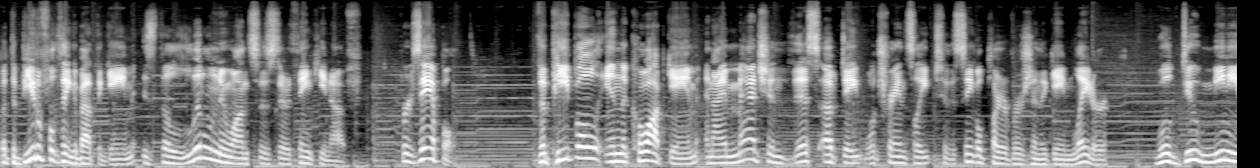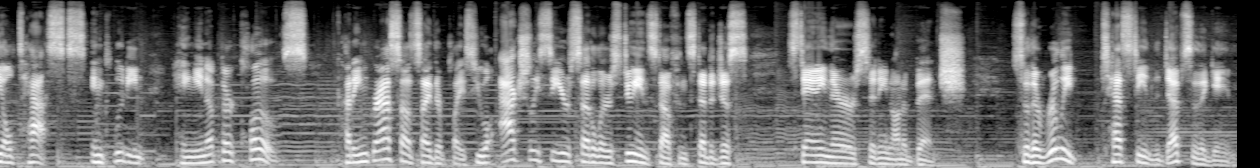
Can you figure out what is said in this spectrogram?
But the beautiful thing about the game is the little nuances they're thinking of. For example, the people in the co op game, and I imagine this update will translate to the single player version of the game later, will do menial tasks, including hanging up their clothes, cutting grass outside their place. You will actually see your settlers doing stuff instead of just standing there or sitting on a bench. So they're really testing the depths of the game.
